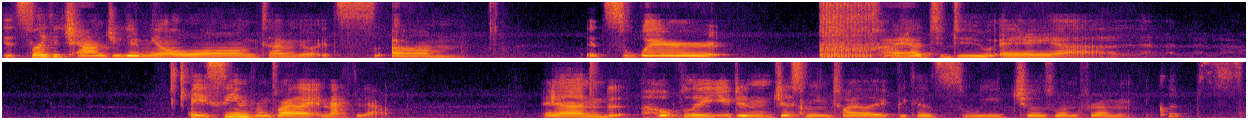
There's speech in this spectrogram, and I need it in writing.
it's like a challenge you gave me a long time ago. It's um, it's where pff, I had to do a uh, a scene from Twilight and act it out. And hopefully you didn't just mean Twilight because we chose one from Eclipse.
